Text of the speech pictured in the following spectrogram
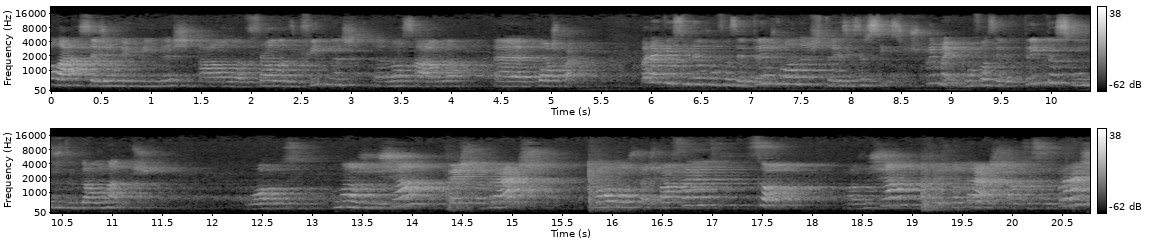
Olá, sejam bem-vindas à aula Fraldas e Fitness, a nossa aula uh, pós-parto. Para aquecimento vão fazer 3 rondas, 3 exercícios. Primeiro vão fazer 30 segundos de down lunge. Colocam-se mãos no chão, pés para trás, voltam os pés para a frente, sobem. Mãos no chão, pés para trás, saltos para trás,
